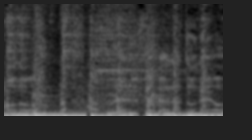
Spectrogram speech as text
の女溢れる魚とネオ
